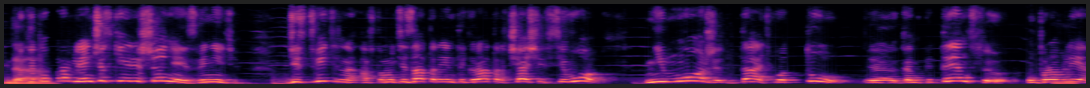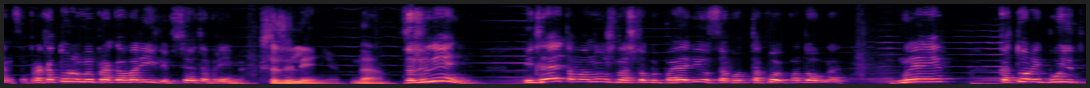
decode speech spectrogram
Да. Так это управленческие решения, извините. Действительно, автоматизатор и интегратор чаще всего не может дать вот ту э, компетенцию управленца, угу. про которую мы проговорили все это время. К сожалению, да. К сожалению. И для этого нужно, чтобы появился вот такой подобный мэр, который будет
